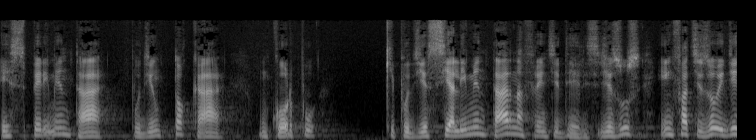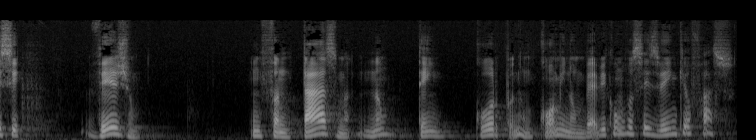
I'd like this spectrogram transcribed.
experimentar, podiam tocar, um corpo que podia se alimentar na frente deles. Jesus enfatizou e disse: Vejam, um fantasma não tem corpo, não come, não bebe como vocês veem que eu faço.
